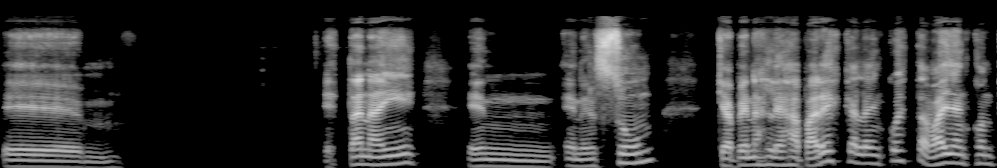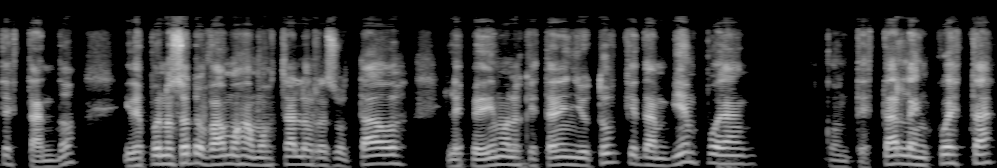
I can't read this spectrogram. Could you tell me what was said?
em, están ahí en, en el Zoom que apenas les aparezca la encuesta, vayan contestando y después nosotros vamos a mostrar los resultados. Les pedimos a los que están en YouTube que también puedan contestar la encuesta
